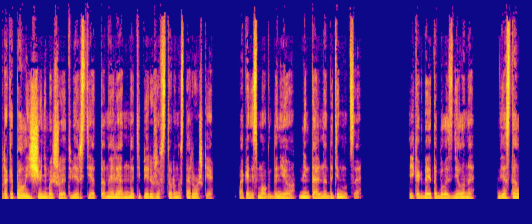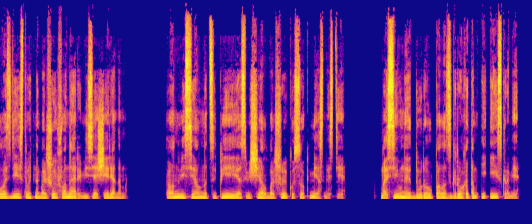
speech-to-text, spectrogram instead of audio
Прокопал еще небольшое отверстие от тоннеля, но теперь уже в сторону сторожки, пока не смог до нее ментально дотянуться. И когда это было сделано, я стал воздействовать на большой фонарь, висящий рядом. Он висел на цепи и освещал большой кусок местности. Массивная дура упала с грохотом и искрами.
